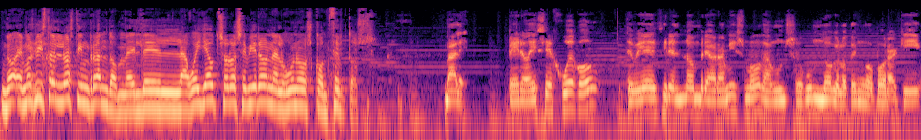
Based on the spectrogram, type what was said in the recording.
No, hemos visto el Lost in Random. El de la Way Out solo se vieron algunos conceptos. Vale, pero ese juego, te voy a decir el nombre ahora mismo, dame un segundo que lo tengo por aquí.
